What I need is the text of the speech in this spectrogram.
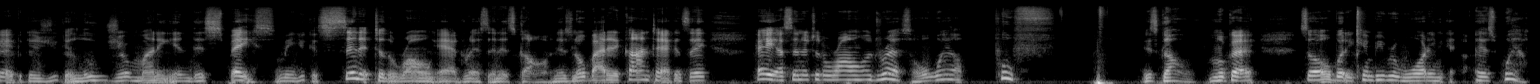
Okay, because you can lose your money in this space. I mean, you can send it to the wrong address and it's gone. There's nobody to contact and say, hey, I sent it to the wrong address. Oh, well, poof, it's gone. Okay, so, but it can be rewarding as well.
